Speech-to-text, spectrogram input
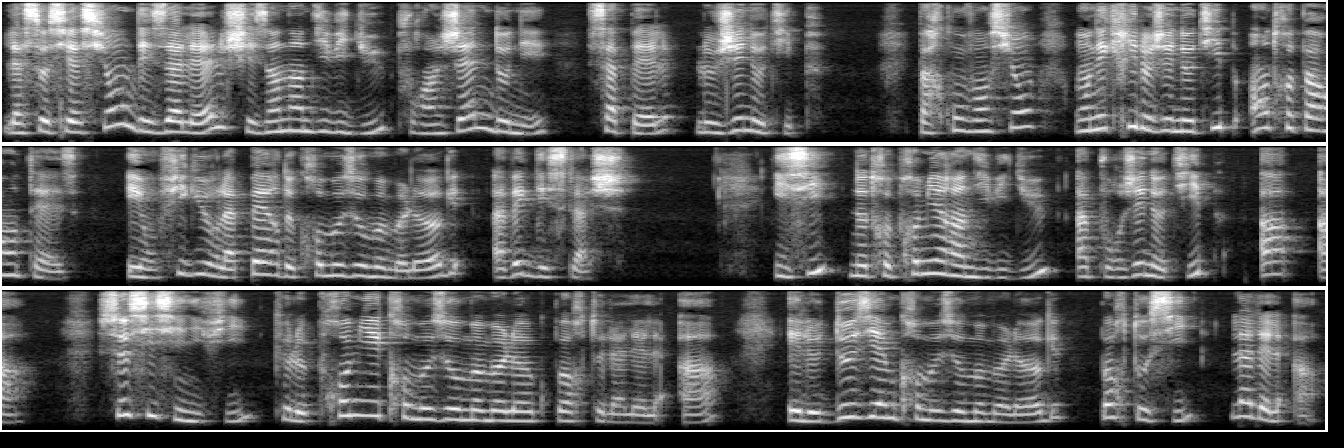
L'association des allèles chez un individu pour un gène donné s'appelle le génotype. Par convention, on écrit le génotype entre parenthèses et on figure la paire de chromosomes homologues avec des slash. Ici, notre premier individu a pour génotype AA. Ceci signifie que le premier chromosome homologue porte l'allèle A et le deuxième chromosome homologue porte aussi l'allèle A.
